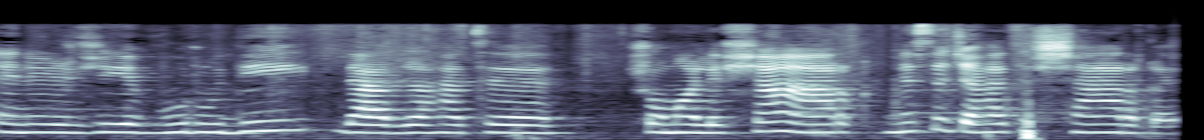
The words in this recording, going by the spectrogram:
انرژی ورودی در جهت شمال شرق مثل جهت شرقه.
